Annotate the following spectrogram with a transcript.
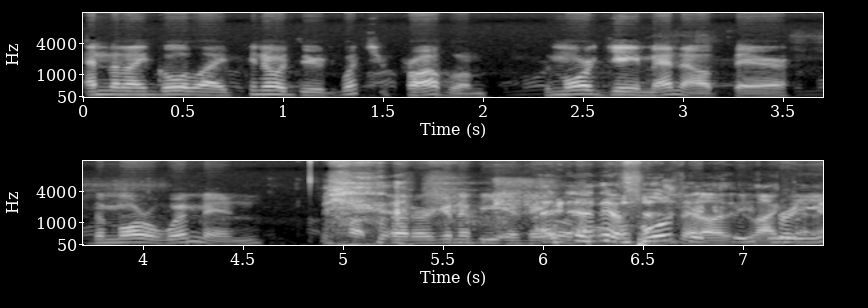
and then I go like, you know, dude, what's your problem? The more gay men out there, the more women that are gonna be I available never thought about like for that, you.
